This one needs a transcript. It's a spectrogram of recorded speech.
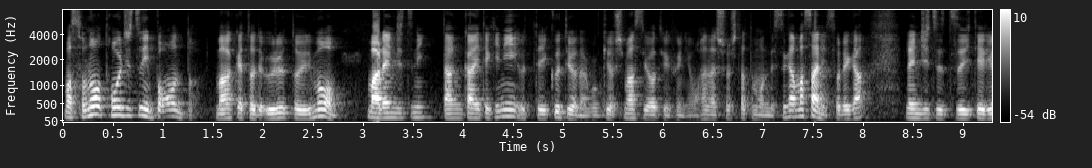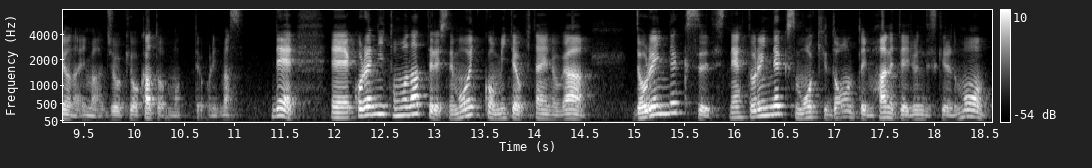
まあ、その当日にボーンとマーケットで売るというよりも、まあ、連日に段階的に売っていくというような動きをしますよというふうにお話をしたと思うんですがまさにそれが連日続いているような今状況かと思っております。で、えこれに伴ってですねもう一個見ておきたいのがドルインデックスですねドルインデックスも大きくドーンと今跳ねているんですけれども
